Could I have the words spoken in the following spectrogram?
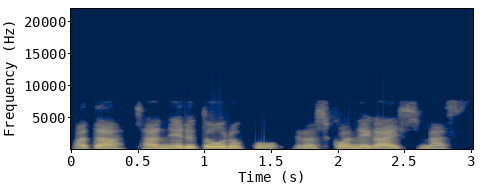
また、チャンネル登録をよろしくお願いします。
